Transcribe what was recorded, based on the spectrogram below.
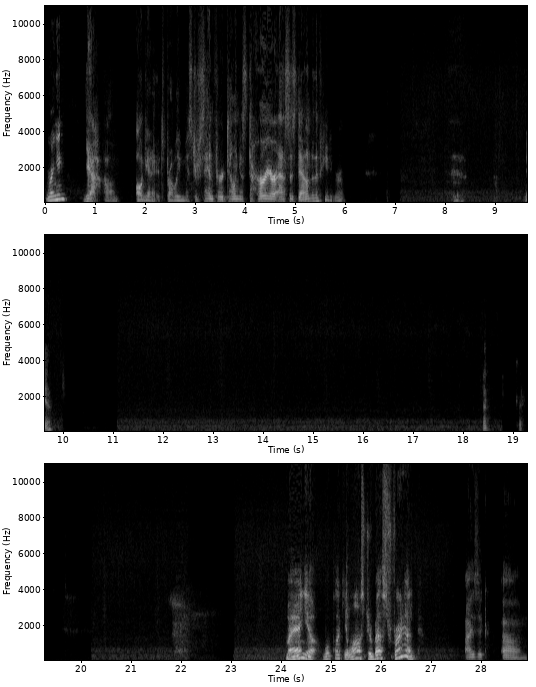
ringing? Yeah, um, I'll get it. It's probably Mr. Sanford telling us to hurry our asses down to the meeting room. Yeah. Oh, Okay. Man, you look like you lost your best friend. Isaac, um,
